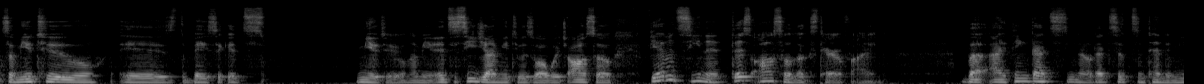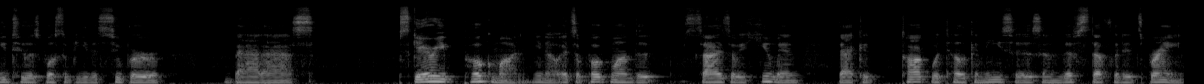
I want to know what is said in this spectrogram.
So Mewtwo is the basic. It's Mewtwo. I mean, it's a CGI Mewtwo as well, which also, if you haven't seen it, this also looks terrifying. But I think that's you know that's its intended. Mewtwo is supposed to be the super badass, scary Pokemon. You know, it's a Pokemon the size of a human that could talk with telekinesis and lift stuff with its brain.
